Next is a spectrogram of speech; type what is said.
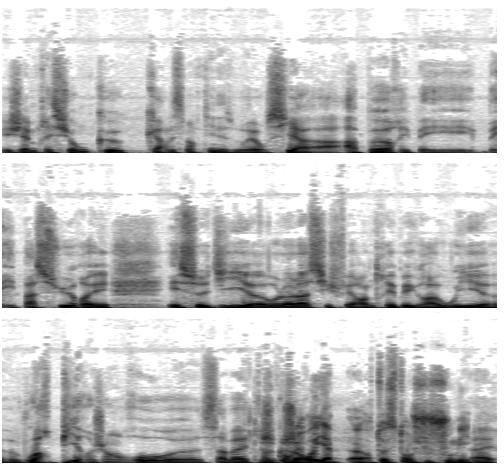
et j'ai l'impression que Carles Martinez aussi a, a peur, et, et, et pas sûr, et, et se dit, euh, oh là là, si je fais rentrer Begraoui, euh, voire pire, Jean Rau, euh, ça va être Jean- encore- Jean Roy, il y a- alors toi c'est ton chouchou, mais Ouais.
